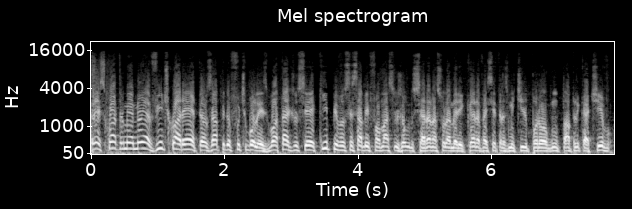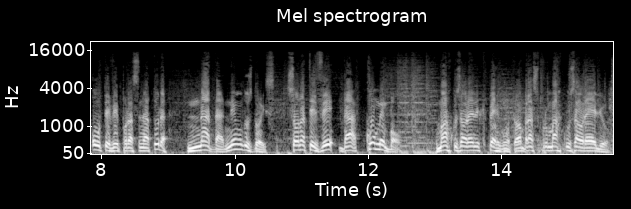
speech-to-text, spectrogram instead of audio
3466-2040 é o zap do futebolês. Boa tarde, você equipe. Você sabe informar se o jogo do Ceará na Sul-Americana vai ser transmitido por algum aplicativo ou TV por assinatura? Nada, nenhum dos dois. Só na TV da Comembol. Marcos Aurélio que pergunta. Um abraço pro Marcos Aurélio.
